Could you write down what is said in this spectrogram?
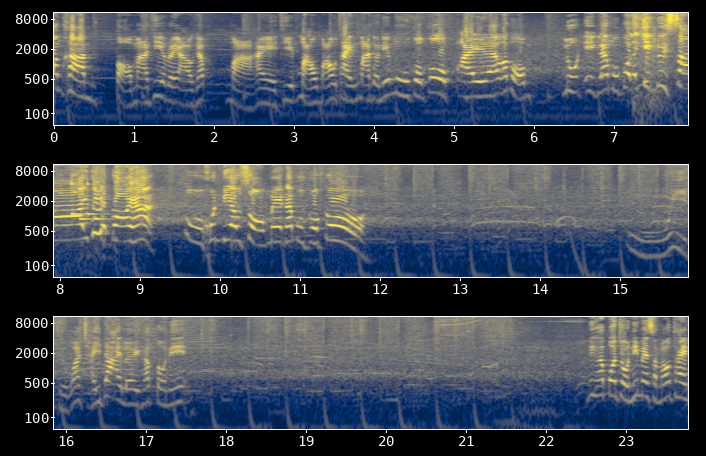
้ามคานต่อมาที่เรอัลครับ มาให้ที่เมาเมาแทงมาจังหวะนี้มูโกโก้ไปแล้วครับผม หลุดอีกแล้วมูโกแล้วยิงด้วยซ้ายเรียบร้อยฮะโอ้คนเดียว 2 เมตรครับมูโกโก้โอ้ยถือว่าใช้ได้เลยครับตัวนี้ นี่ครับบอลโจนี่เมสเมาส์แทง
